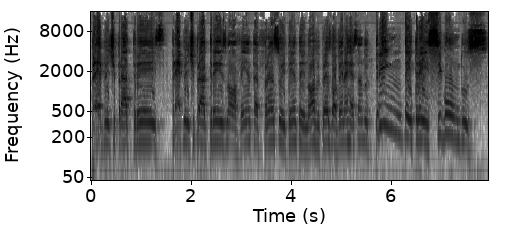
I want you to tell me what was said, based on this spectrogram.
Preplit para 3, Preplit para 3,90, França 89 para a Eslovênia restando 33 segundos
